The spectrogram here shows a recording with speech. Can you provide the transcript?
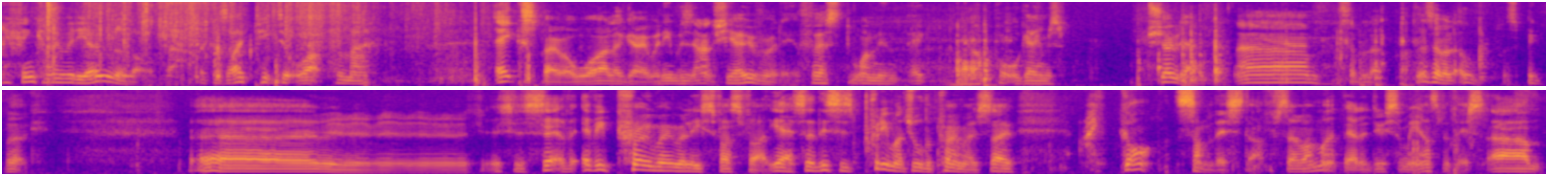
I think I already own a lot of that because I picked it all up from a expo a while ago when he was actually over at it. The first one in uh, Portal Games Showdown. Um, let's have a look. Let's have a look. Oh, that's a big book. Uh, this is a set of every promo release thus far. Yeah, so this is pretty much all the promos. So I've got some of this stuff, so I might be able to do something else with this. Um,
